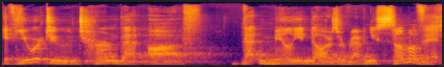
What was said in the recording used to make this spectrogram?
If you were to turn that off, that million dollars of revenue, some of it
